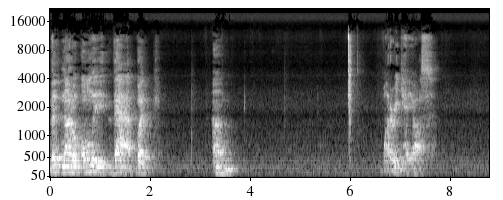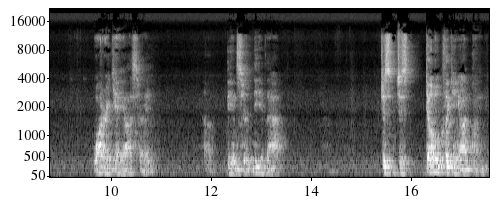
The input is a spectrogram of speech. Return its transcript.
the, not only that, but um, watery chaos. Watery chaos, right? Um, the uncertainty of that. Just, just double clicking on, on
